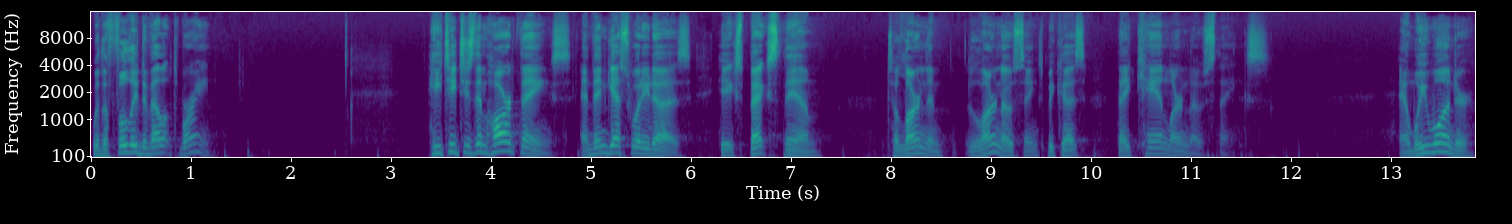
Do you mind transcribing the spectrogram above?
with a fully developed brain. He teaches them hard things, and then guess what he does? He expects them to learn them learn those things because they can learn those things. And we wonder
